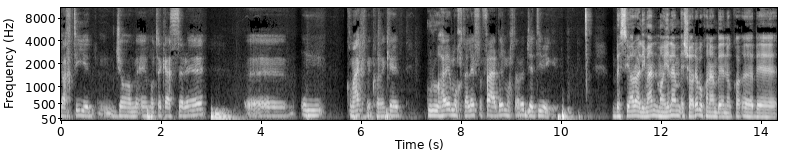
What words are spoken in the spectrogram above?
وقتی جامعه متکثره اون کمک می‌کنه که گروه های مختلف فرد مختلف جدی بگیریم. بسیار عالی. من مایلم اشاره بکنم به, نکا... به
